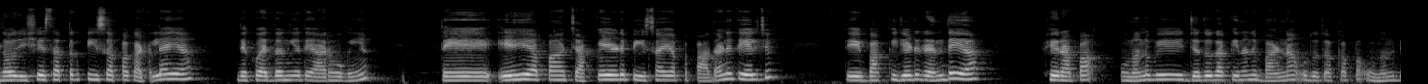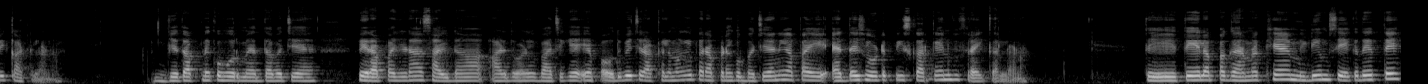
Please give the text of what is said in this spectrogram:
ਲਓ ਜੀ 6-7 ਤੱਕ ਪੀਸ ਆਪਾਂ ਕੱਟ ਲਏ ਆ। ਦੇਖੋ ਐਦਾਂ ਦੀਆਂ ਤਿਆਰ ਹੋ ਗਈਆਂ। ਤੇ ਇਹ ਆਪਾਂ ਚੱਕ ਕੇ ਜਿਹੜੇ ਪੀਸ ਆ ਇਹ ਆਪਾਂ ਪਾ ਦੇਣੇ ਤੇਲ 'ਚ। ਤੇ ਬਾਕੀ ਜਿਹੜੇ ਰਹਿੰਦੇ ਆ, ਫਿਰ ਆਪਾਂ ਉਹਨਾਂ ਨੂੰ ਵੀ ਜਦੋਂ ਤੱਕ ਇਹਨਾਂ ਨੇ ਬਣਨਾ, ਉਦੋਂ ਤੱਕ ਆਪਾਂ ਉਹਨਾਂ ਨੂੰ ਵੀ ਕੱਟ ਲੈਣਾ। ਜੇ ਤਾਂ ਆਪਣੇ ਕੋਲ ਹੋਰ ਮੈਦਾ ਬਚਿਆ ਹੈ ਫਿਰ ਆਪਾਂ ਜਿਹੜਾ ਸਾਈਡਾਂ ਆਲੇ ਦੁਆਲੇ ਬਚ ਗਿਆ, ਇਹ ਆਪਾਂ ਉਹਦੇ ਵਿੱਚ ਰੱਖ ਲਵਾਂਗੇ, ਪਰ ਆਪਣੇ ਕੋਲ ਬਚਿਆ ਨਹੀਂ, ਆਪਾਂ ਇਹ ਐਦਾਂ ਹੀ ਛੋਟੇ ਪੀਸ ਕਰਕੇ ਇਹਨੂੰ ਵੀ ਫਰਾਈ ਕਰ ਲੈਣਾ। ਤੇ ਤੇਲ ਆਪਾਂ ਗਰਮ ਰੱਖਿਆ ਹੈ ਮੀਡੀਅਮ ਸੇਕ ਦੇ ਉੱਤੇ,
